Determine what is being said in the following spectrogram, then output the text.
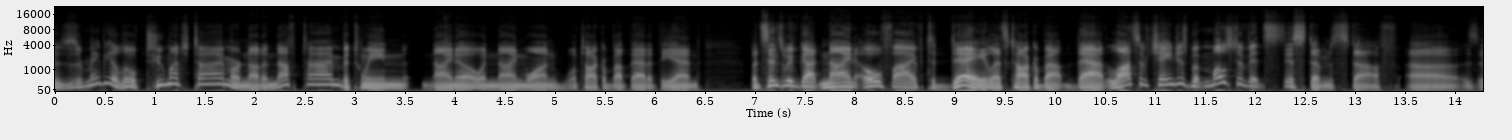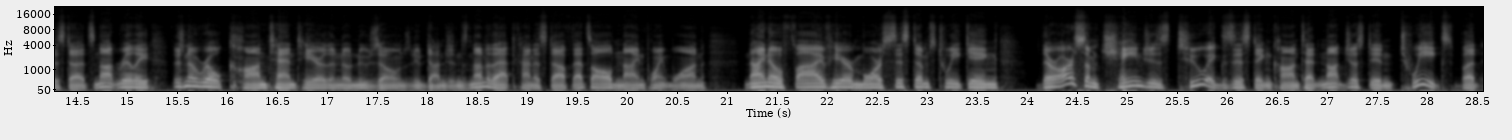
is there maybe a little too much time or not enough time between 9.0 and 9.1? We'll talk about that at the end. But since we've got 9.05 today, let's talk about that. Lots of changes, but most of it's system stuff. Uh, Zista, it's not really, there's no real content here. There's no new zones, new dungeons, none of that kind of stuff. That's all 9.1. 905 here, more systems tweaking. There are some changes to existing content, not just in tweaks, but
